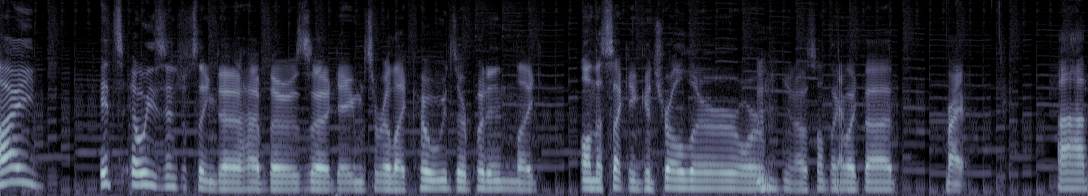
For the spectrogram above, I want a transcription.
I. It's always interesting to have those uh, games where like codes are put in like on the second controller or Mhm. you know something like that. Right. Uh,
